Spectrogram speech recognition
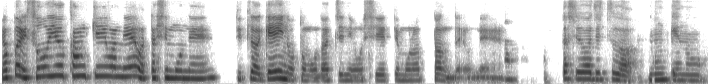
やっぱりそういう関係はね私もね実はゲイの友達に教えてもらったんだよね。私は実はのんけの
